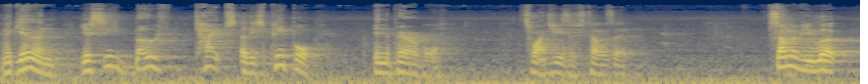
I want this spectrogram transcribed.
And again, you see both types of these people in the parable. That's why Jesus tells it. Some of you, look,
